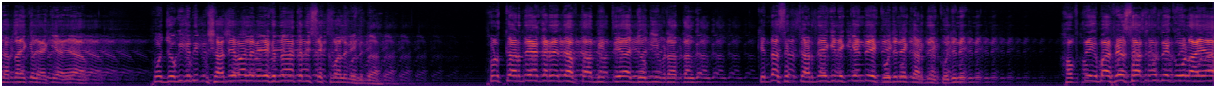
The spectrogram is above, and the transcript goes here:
ਸ਼ਰਦਾ ਇੱਕ ਲੈ ਕੇ ਆਇਆ। ਹੁਣ ਜੋਗੀ ਕਦੀ ਪ੍ਰਸ਼ਾਦੇ ਵੱਲ ਵੇਖਦਾ, ਕਦੀ ਸਿੱਖ ਵੱਲ ਵੇਖਦਾ। ਹੁਣ ਕਰਦੇ ਆ ਕਰਦੇ ਤੇ ਹਫਤਾ ਬੀਤਿਆ, ਜੋਗੀ ਬੜਾ ਤੰਗ। ਕਹਿੰਦਾ, ਸਿੱਖ ਕਰਦੇ ਕਿ ਜੇ ਕਹਿੰਦੇ, ਕੁਝ ਨੇ ਕਰਦੇ, ਕੁਝ ਨੇ ਹਫ਼ਤੇ ਬਾਅਦ ਫਿਰ ਸਤਿਗੁਰ ਦੇ ਕੋਲ ਆਇਆ।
